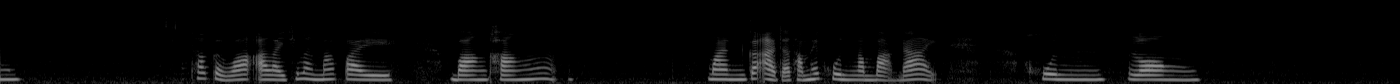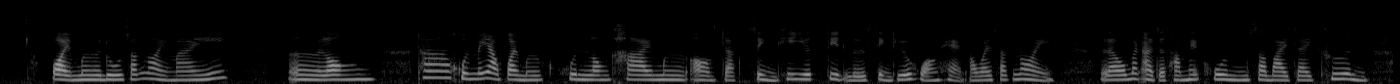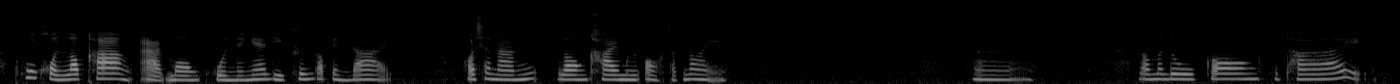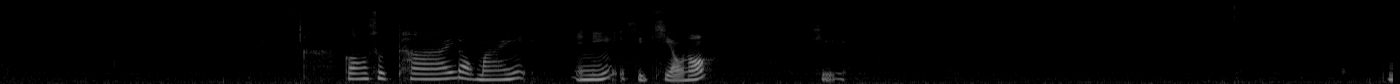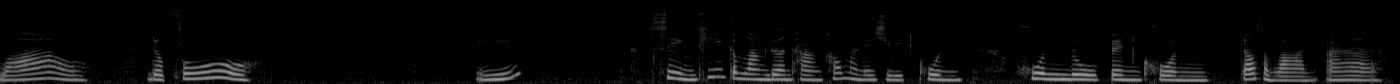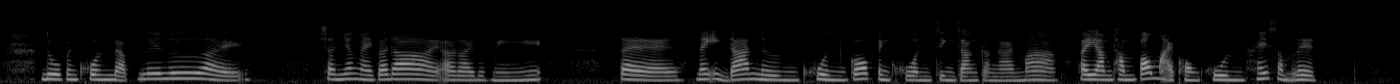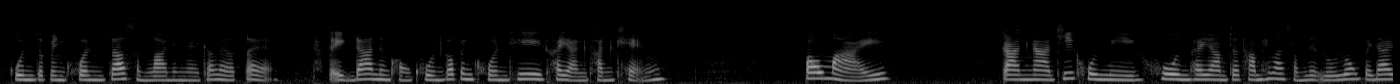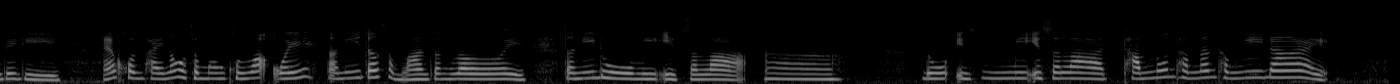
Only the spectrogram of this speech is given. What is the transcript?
ถ้าเกิดว่าอะไรที่มันมากไปบางครั้ง มันก็อาจจะทำให้คุณลำบากได้ คุณลอง ปล่อยมือดูสักหน่อยไหมเออลองถ้าคุณไม่อยากปล่อยมือ คุณลองคลายมือออกจากสิ่งที่ยึดติดหรือสิ่งที่หวงแหนเอาไว้สักหน่อย แล้วมันอาจจะทำให้คุณสบายใจขึ้น ผู้คนรอบข้างอาจมองคุณในแง่ดีขึ้นก็เป็นได้ เพราะฉะนั้นลองคลายมือออกสักหน่อยอเรามาดูกองสุดท้าย กองสุดท้ายดอกไม้ อันนี้สีเขียวเนาะโอเคว้าว The Fool อีสิ่งที่กำลังเดินทางเข้ามาในชีวิตคุณ คุณดูเป็นคนเจ้าสำราญ อ่า ดูเป็นคนแบบเรื่อยๆ ฉันยังไงก็ได้อะไรแบบนี้ แต่ในอีกด้านหนึ่งคุณก็เป็นคนจริงจังกับงานมาก พยายามทำเป้าหมายของคุณให้สำเร็จ คุณจะเป็นคนเจ้าสำราญยังไงก็แล้วแต่ แต่อีกด้านหนึ่งของคุณก็เป็นคนที่ขยันขันแข็ง เป้าหมาย การงานที่คุณมีคุณพยายามจะทำให้มันสำเร็จลุล่วงไปได้ด้วยดีแม้คนภายนอกจะมองคุณว่า โอ๊ย ตอนนี้เจ้าสำราญจังเลย ตอนนี้ดูมีอิสระอ่าดูมีอิสระทำนู่นทำนั่นทำนี่ได้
